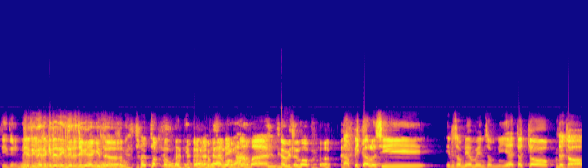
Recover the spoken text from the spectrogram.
tidur dia tidur kita tidur juga gitu. cocok dong berarti. Nggak Nggak bisa ngobrol. aman. Nggak bisa ngobrol. Tapi kalau si insomnia sama insomnia cocok. Cocok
